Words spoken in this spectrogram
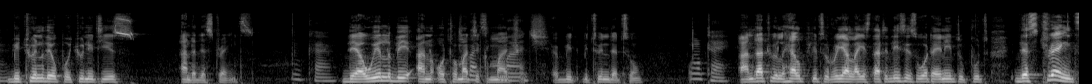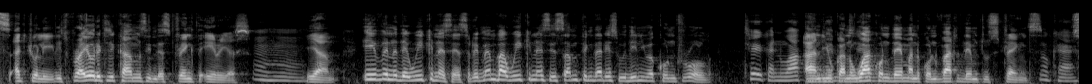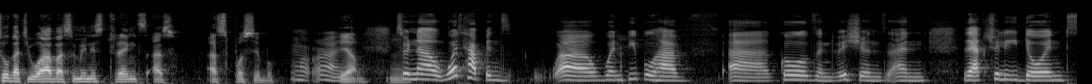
between the opportunities and the strengths. Okay. There will be an automatic, Automatic match, match. uh, be- between the two. Okay. And that will help you to realize that this is what I need to put. The strengths, actually, its priority comes in the strength areas. Yeah. Even the weaknesses. Remember, weakness is something that is within your control. So you can work And you can too. work on them and convert them to strengths. Okay. So that you have as many strengths as, as possible. All right. Yeah. So now, what happens uh, when people have uh, goals and visions and they actually don't?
